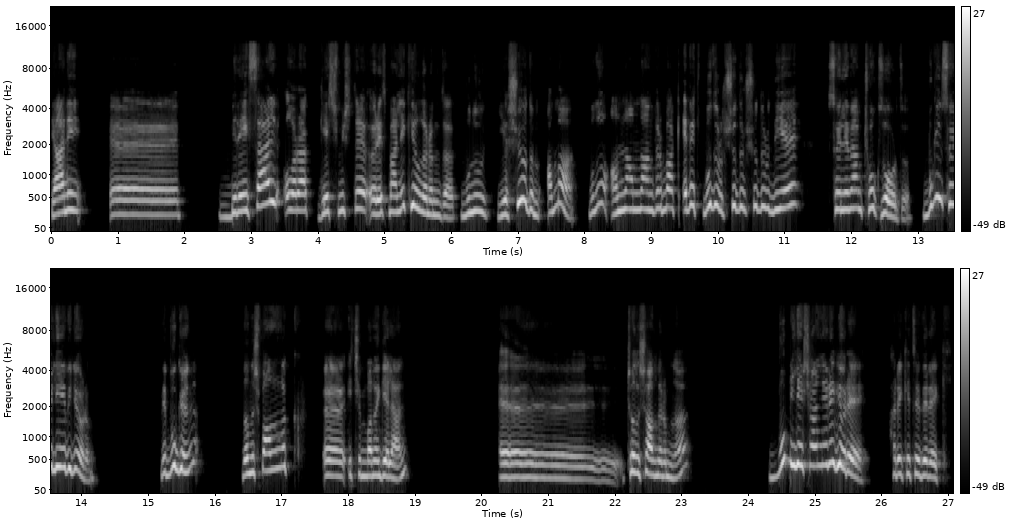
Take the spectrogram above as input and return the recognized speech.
Yani eee, bireysel olarak geçmişte öğretmenlik yıllarımda bunu yaşıyordum ama bunu anlamlandırmak, evet budur, şudur, şudur diye söylemem çok zordu. Bugün söyleyebiliyorum. Ve bugün danışmanlık eee, için bana gelen eee, çalışanlarımla bu bileşenlere göre hareket ederek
